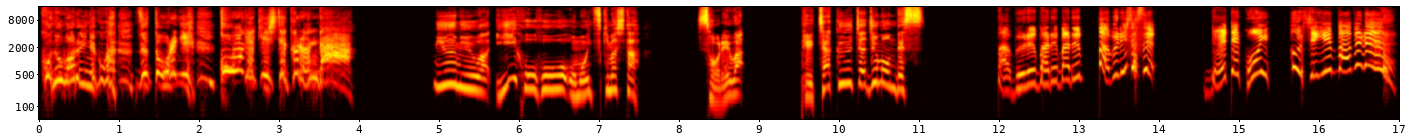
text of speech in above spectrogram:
この悪い猫がずっと俺に攻撃してくるんだ。ミュウミュウはいい方法を思いつきました。それはペチャクーチャ呪文です。バブルバルバルパブリシャス。出てこい不思議バブル。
